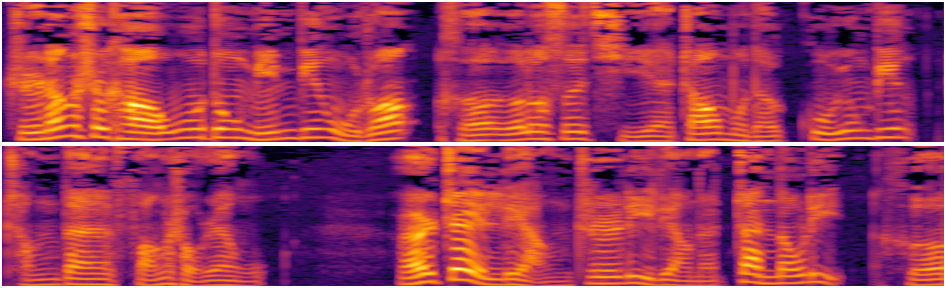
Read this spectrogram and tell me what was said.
只能是靠乌东民兵武装和俄罗斯企业招募的雇佣兵承担防守任务，而这两支力量的战斗力和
